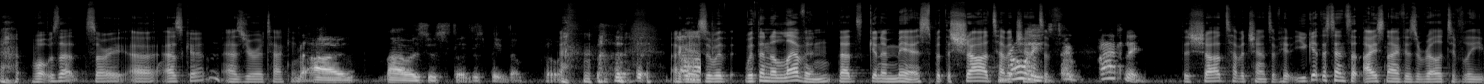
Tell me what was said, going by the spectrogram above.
What was that? Sorry, uh, Asker, as you're attacking. I, I was just uh, just being them. Okay, so with with an eleven, that's gonna miss, but the shards have a chance of so badly. the shards have a chance of hit. You get the sense that ice knife is a relatively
